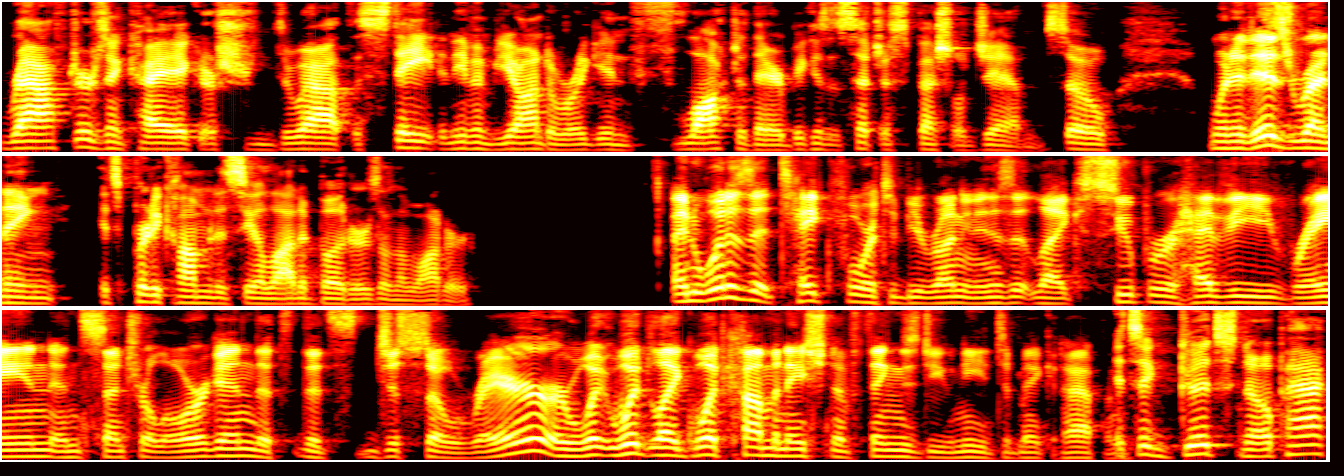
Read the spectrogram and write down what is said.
rafters and kayakers from throughout the state and even beyond Oregon flock to there because it's such a special gem. So when it is running, it's pretty common to see a lot of boaters on the water. And what does it take for it to be running? Is it like super heavy rain in Central Oregon that's that's just so rare, or what? What like what combination of things do you need to make it happen? It's a good snowpack,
